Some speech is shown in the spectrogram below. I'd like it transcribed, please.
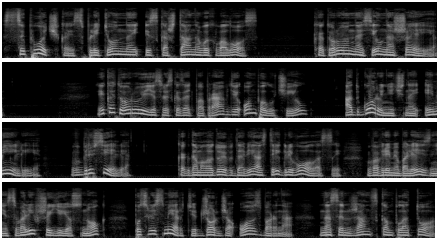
с цепочкой, сплетенной из каштановых волос, которую он носил на шее, и которую, если сказать по правде, он получил от горничной Эмилии в Брюсселе, когда молодой вдове остригли волосы во время болезни, свалившей ее с ног после смерти Джорджа Осборна на Сен-Жанском плато.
